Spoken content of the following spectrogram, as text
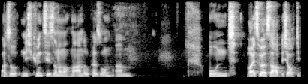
Also nicht Quincy, sondern noch eine andere Person. Ähm, und Vice versa habe ich auch die,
